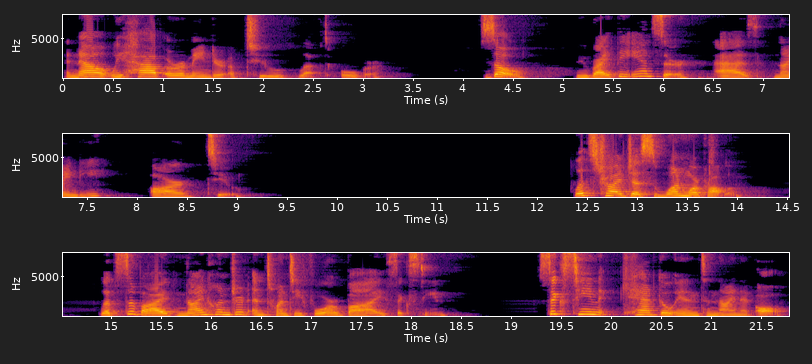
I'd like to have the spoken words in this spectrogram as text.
And now we have a remainder of 2 left over. So we write the answer as 90R2. Let's try just one more problem. Let's divide 924 by 16. 16 can't go into 9 at all.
